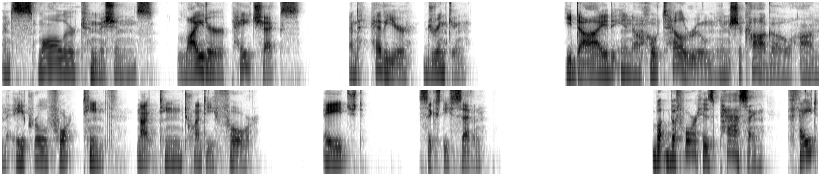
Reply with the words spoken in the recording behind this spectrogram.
and smaller commissions, lighter paychecks, and heavier drinking. He died in a hotel room in Chicago on April 14, 1924, aged 67. But before his passing, fate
